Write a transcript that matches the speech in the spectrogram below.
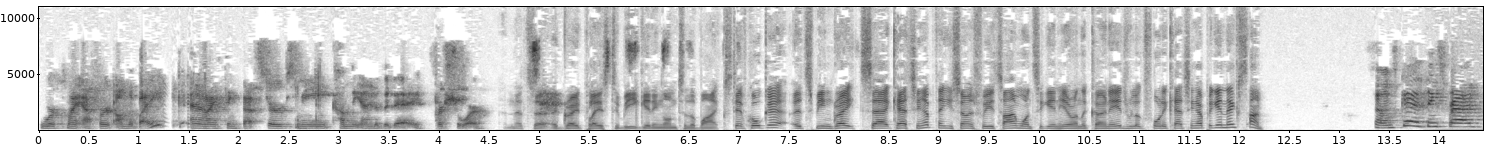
work my effort on the bike. And I think that serves me come the end of the day for sure. And that's a, a great place to be getting onto the bike. Steph Corker, it's been great uh, catching up. Thank you so much for your time once again here on the Kona Edge. We look forward to catching up again next time. Sounds good. Thanks, Brad.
